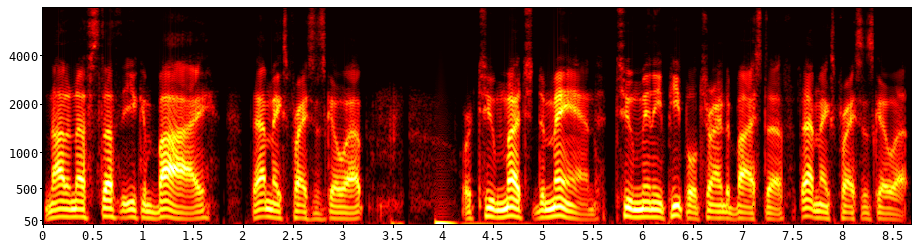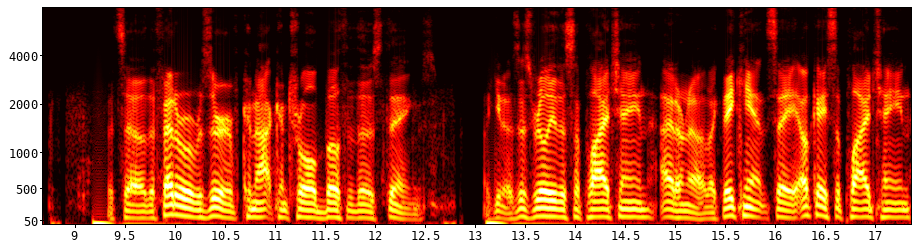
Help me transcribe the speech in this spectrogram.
not enough stuff that you can buy, that makes prices go up. Or too much demand, too many people trying to buy stuff, that makes prices go up. But so the Federal Reserve cannot control both of those things. Like, you know, is this really the supply chain? I don't know. Like, they can't say, okay, supply chain,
